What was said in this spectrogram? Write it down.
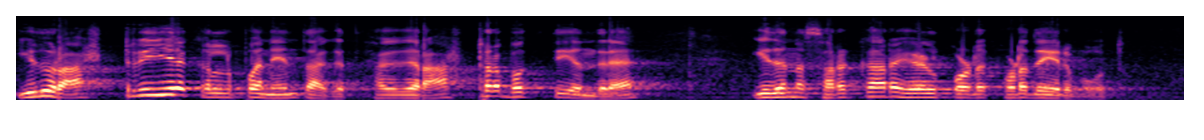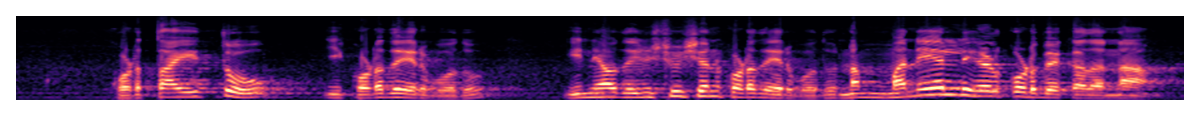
ಇದು ರಾಷ್ಟ್ರೀಯ ಕಲ್ಪನೆ ಅಂತ ಆಗುತ್ತೆ. ಹಾಗಾಗಿ ರಾಷ್ಟ್ರಭಕ್ತಿ ಅಂದರೆ ಇದನ್ನು ಸರ್ಕಾರ ಹೇಳ್ಕೊಡ, ಕೊಡದೇ ಇರ್ಬೋದು. ಕೊಡ್ತಾ ಇತ್ತು, ಈ ಕೊಡದೇ ಇರ್ಬೋದು. ಇನ್ಯಾವುದೋ ಇನ್ಸ್ಟಿಟ್ಯೂಷನ್ ಕೊಡದೇ ಇರ್ಬೋದು. ನಮ್ಮ ಮನೆಯಲ್ಲಿ ಹೇಳ್ಕೊಡ್ಬೇಕು ಅದನ್ನು.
